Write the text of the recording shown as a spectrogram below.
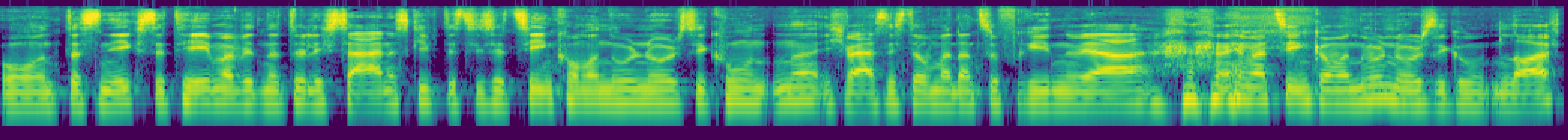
Und das nächste Thema wird natürlich sein, es gibt jetzt diese 10,00 Sekunden. Ich weiß nicht, ob man dann zufrieden wäre, wenn man 10,00 Sekunden läuft.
